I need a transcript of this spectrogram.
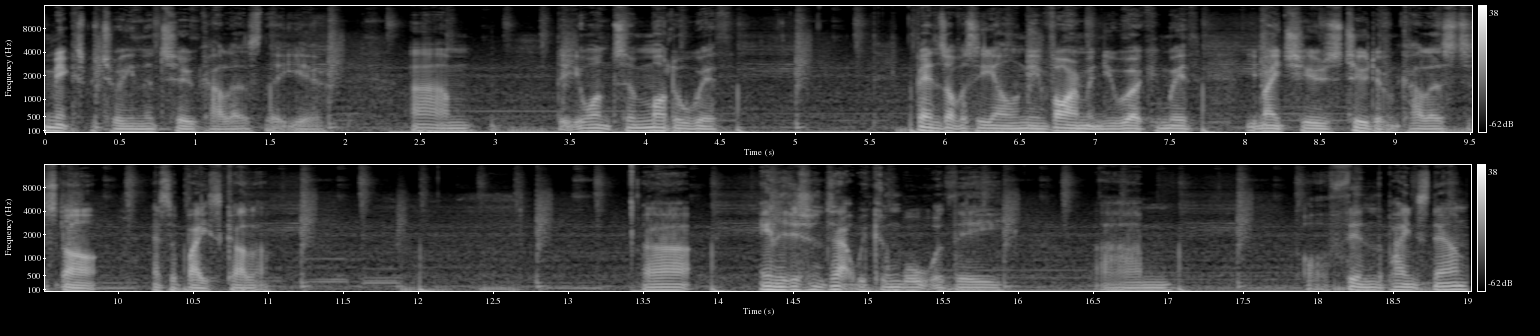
mix between the two colours that you um, that you want to model with. Depends obviously on the environment you're working with. You may choose two different colours to start as a base colour. Uh, in addition to that we can water the um, or thin the paints down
